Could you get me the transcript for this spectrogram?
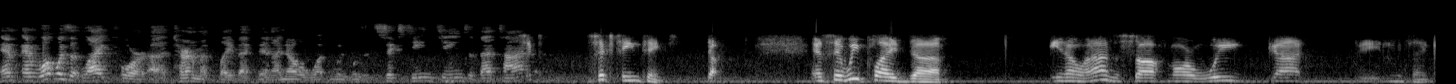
And and what was it like for uh, tournament play back then? I know what was it, 16 teams at that time? 16 teams. Yep. And so we played. Uh, you know, when I was a sophomore, we got. Let me think.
